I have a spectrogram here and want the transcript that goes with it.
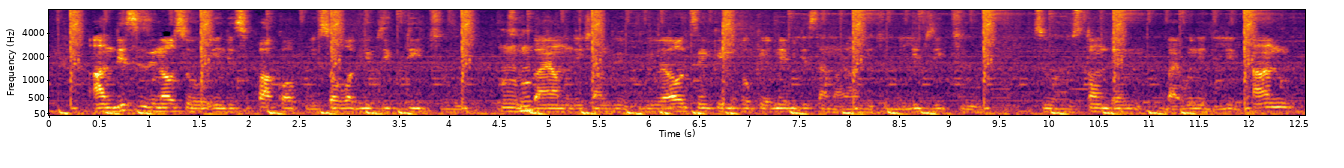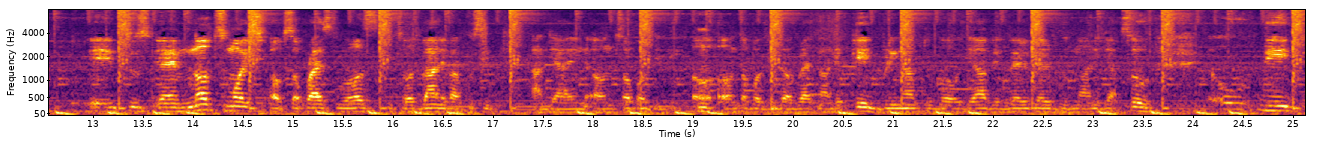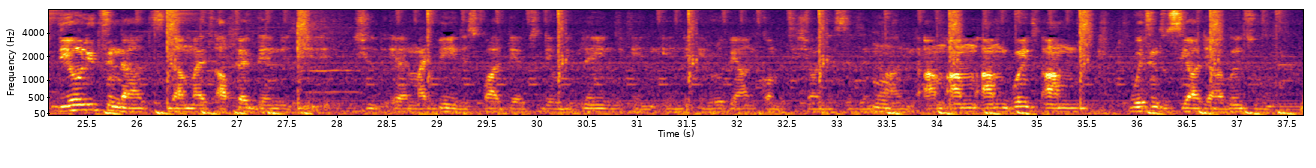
And this season also in the Super Cup we saw what Leipzig did to Mhm. to Bayern Munich, and we, we were all thinking, okay, maybe this time around it will be Leipzig to to stun them by winning the league. And it was um, not much of surprise to us. It was Bayern Leverkusen, and they are in, on top of the uh, Mm. on top of the league right now. They played brilliant football. They have a very very good manager. So oh, the the only thing that that might affect them is, should uh, might be in the squad depth. They will be playing in in the European competition this season, Mm. and I'm I'm I'm going to, I'm waiting to see how they are going to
